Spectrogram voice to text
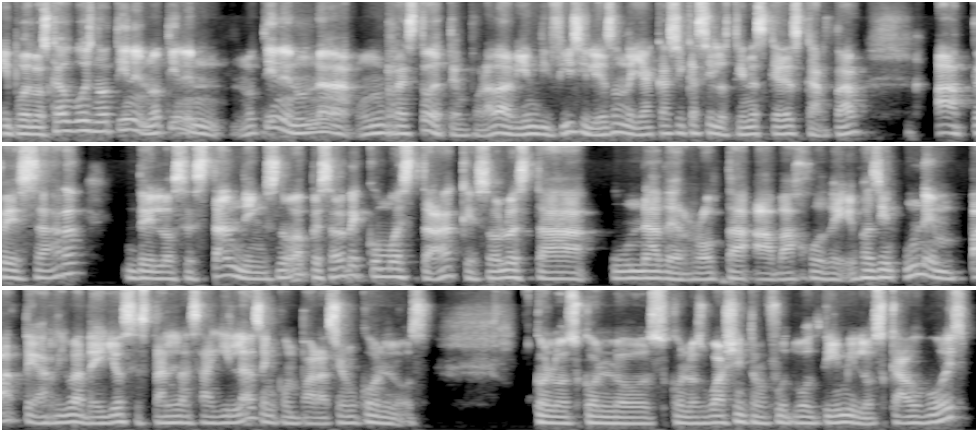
Y pues los Cowboys no tienen, no tienen, no tienen una, un resto de temporada bien difícil y es donde ya casi casi los tienes que descartar a pesar de los standings, ¿no? A pesar de cómo está, que solo está una derrota abajo de, más bien un empate arriba de ellos están las Águilas en comparación con los, con los, con los, con los Washington Football Team y los Cowboys.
